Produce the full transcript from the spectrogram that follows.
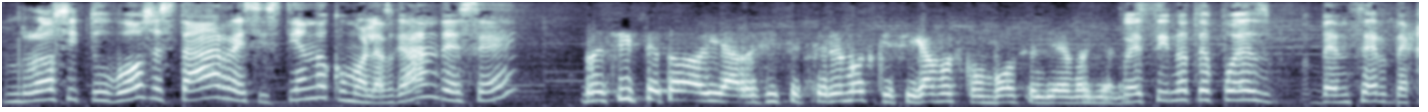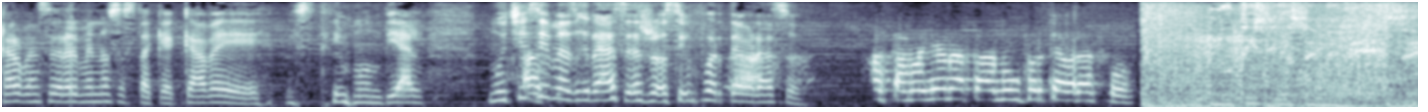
Rosy, tu voz está resistiendo como las grandes, ¿eh? Resiste todavía, resiste. Esperemos que sigamos con vos el día de mañana. Pues si no te puedes vencer, dejar vencer al menos hasta que acabe este mundial. Muchísimas gracias, Rosy. Un fuerte abrazo. Hasta mañana, Pam. Un fuerte abrazo. Noticias MBS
